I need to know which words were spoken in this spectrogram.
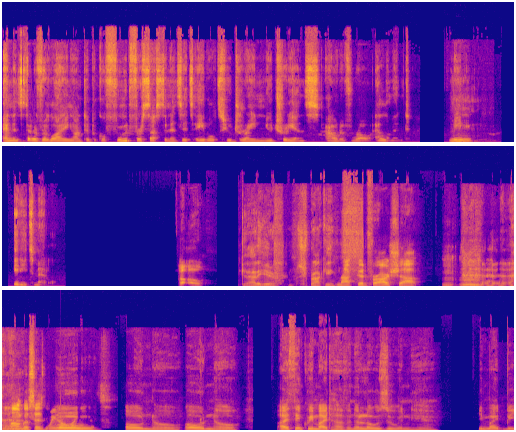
And instead of relying on typical food for sustenance, it's able to drain nutrients out of raw element, meaning it eats metal. Uh oh. Get out of here, Sprocky. Not good for our shop. Mm-mm. Mongo says, We don't Oh. like this. Oh no, oh no. I think we might have an Alozu in here. He might be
